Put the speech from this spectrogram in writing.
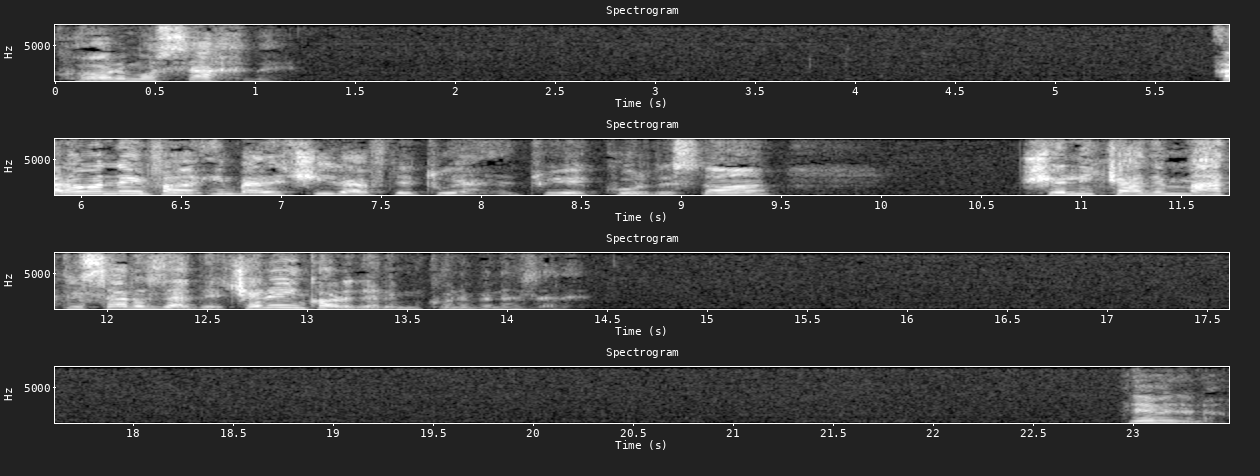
کار ما سخته. الان من نمیفهم این برای چی رفته توی, توی کردستان؟ شلیک کرده مدرسه رو زده. چرا این کار داره می‌کنه به نظره؟ نمی‌دونم.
